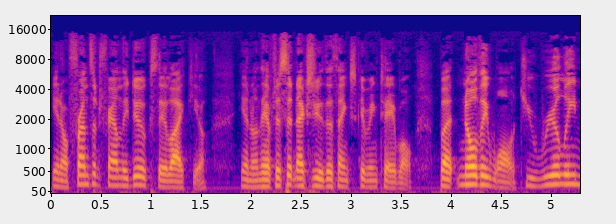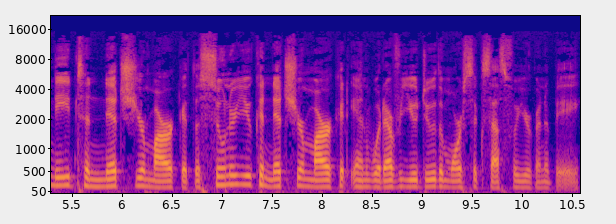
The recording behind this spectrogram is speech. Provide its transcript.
You know, friends and family do because they like you. You know, they have to sit next to you at the Thanksgiving table. But no, they won't. You really need to niche your market. The sooner you can niche your market in whatever you do, the more successful you're going to be.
